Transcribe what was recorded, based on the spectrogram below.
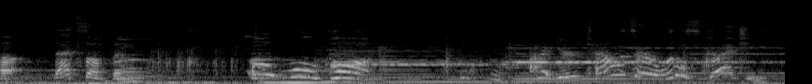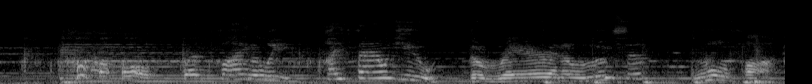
Uh, that's something. Oh, wolf hawk! Ah, your talons are a little scratchy. Oh, but finally, I found you, the rare and elusive wolf hawk.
